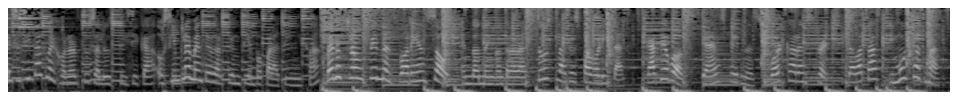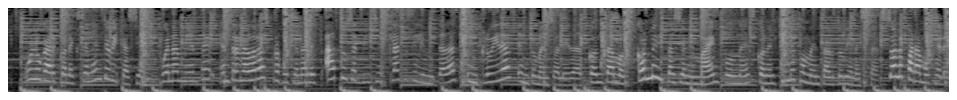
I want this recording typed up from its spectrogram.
¿Necesitas mejorar tu salud física o simplemente darte un tiempo para ti misma? Ven a Strong Fitness Body and Soul, en donde encontrarás tus clases favoritas, cardio box, dance fitness, workout and stretch, tabatas y muchas más un lugar con excelente ubicación, buen ambiente, entrenadoras profesionales a tu servicio y clases ilimitadas incluidas en tu mensualidad. Contamos con meditación y mindfulness con el fin de fomentar tu bienestar. Solo para mujeres.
